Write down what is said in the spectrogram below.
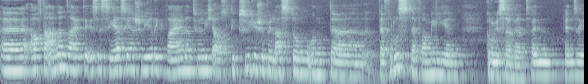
Äh, auf der anderen Seite ist es sehr, sehr schwierig, weil natürlich auch die psychische Belastung und äh, der Frust der Familien größer wird, wenn, wenn sie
